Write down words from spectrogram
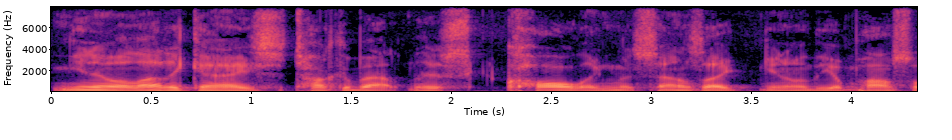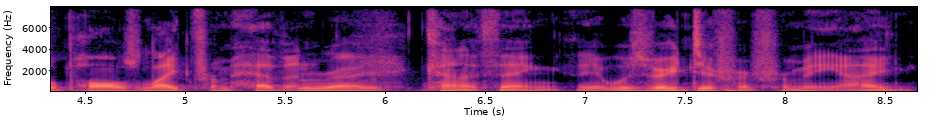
you know, a lot of guys talk about this calling that sounds like, you know, the Apostle Paul's light from heaven right, kind of thing. It was very different for me. I,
